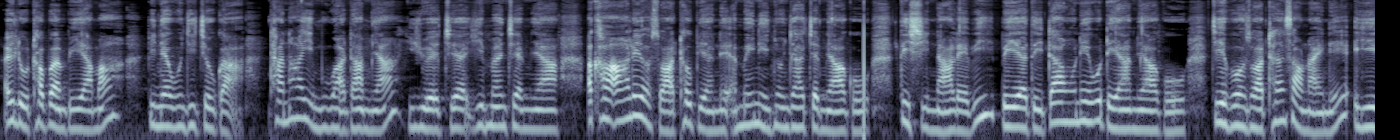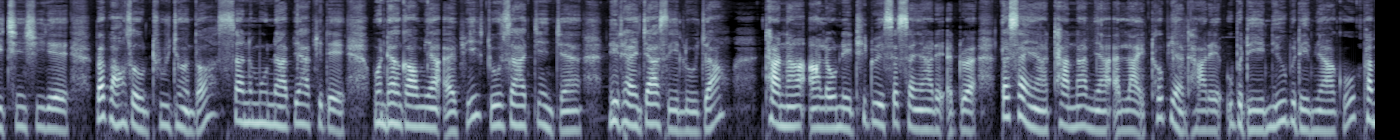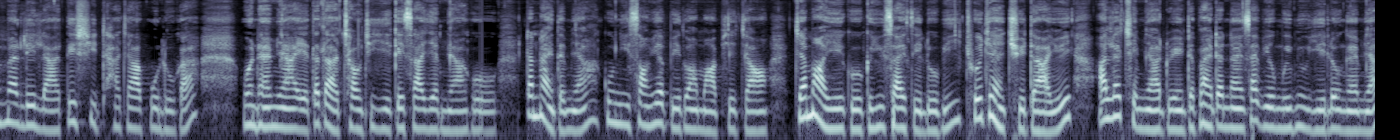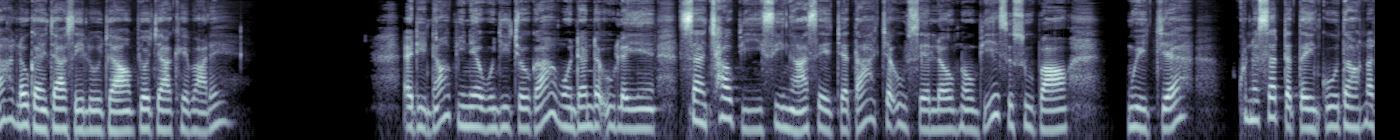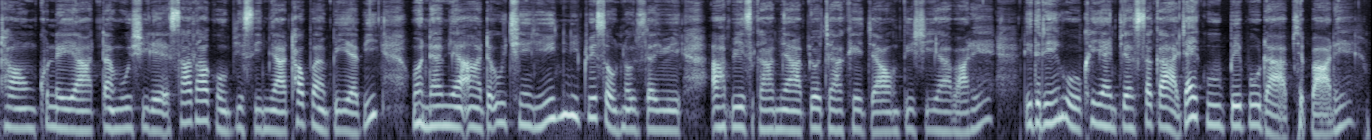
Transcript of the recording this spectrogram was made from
အဲ့လိုထောက်ပံ့ပေးရမှာပြည်내ဝန်ကြီးချုပ်ကဌာန၏မူဝါဒများရည်ရွယ်ချက်ရည်မှန်းချက်များအခါအားလျော်စွာထုတ်ပြန်တဲ့အမိန့်နှင့်ညွှန်ကြားချက်များကိုသိရှိနားလည်ပြီးပေးရသည့်တာဝန်နှင့်ဝတ္တရားများကိုကြေပွန်စွာထမ်းဆောင်နိုင်တဲ့အရေးချင်းရှိတဲ့ဗတ်ပေါင်းစုံထူးချွန်သောစံနမူနာပြဖြစ်တဲ့ဝန်ထမ်းကောင်းများအဖြစ်စူးစမ်းကြင်ကြံနေထိုင်ကြစီလိုကြောင်းဌာနအားလုံးနှင့်ထိတွေ့ဆက်ဆံရတဲ့အတွက်သက်ဆိုင်ရာဌာနများအလိုက်ထုတ်ပြန်ထားတဲ့ဥပဒေနည်းဥပဒေများကိုဖတ်မှတ်လေ့လာသိရှိထားကြဖို့လိုကဝန်ထမ်းများရဲ့တသက်ချောင်းချီရေးကိစ္စရပ်များကိုတတ်နိုင်သမျှကူညီဆောင်ရွက်ပေးသွားမှာဖြစ်ကြောင်းကျန်းမာရေးကိုဂရုစိုက်စီလိုပြီးချိုးချံချွေတာ၍အလက်ချင်များတွင်တပိုင်တနိုင်စိုက်ပျိုးမွေးမြူရေးလုပ်ငန်းများလုပ်ကိုင်ကြစီလိုကြောင်းပြောကြားခဲ့ပါတယ်အဲ့ဒီနောက်ပြည်내ဝန်ကြီးချုပ်ကဝန်တန်းတအုပ်လျင်စံ6ပြည်စီ90ကျပ်သားကျပ်ဥ10လုံးနှုံပြီးစုစုပေါင်းငွေကျပ် 83သိန်း9200တန်ဖိုးရှိတဲ့စားသောက်ကုန်ပစ္စည်းများထောက်ပံ့ပေးရပြီးဝန်ထမ်းများအားတဦးချင်းရင်းနှီးတွဲဆုံနှုတ်ဆက်၍အားပေးစကားများပြောကြားခဲ့ကြောင်းသိရှိရပါတယ်။ဒီသတင်းကိုခရိုင်ပြန်ဆက်ကရိုက်ကူးပေးပို့တာဖြစ်ပါတယ်။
